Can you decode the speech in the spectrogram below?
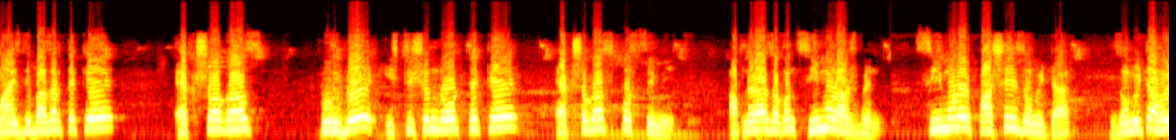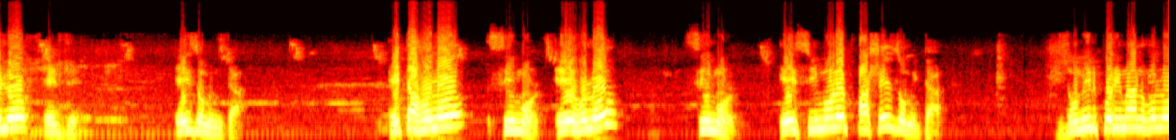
মাইজদি বাজার থেকে একশো গজ পূর্বে স্টেশন রোড থেকে একশো গজ পশ্চিমে। আপনারা যখন সিমোড় আসবেন, সিমোড়ের পাশেই জমিটা জমিটা হইল এই যে, এই জমিনটা। এটা হলো সিমোড় এই হলো সিমোড়, এই সিমোড়ের পাশে জমিটা। জমির পরিমাণ হলো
